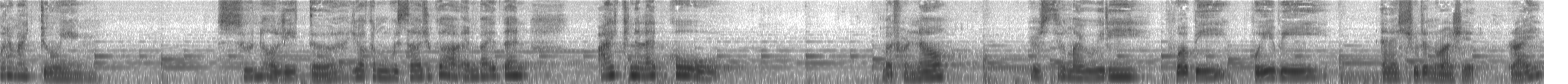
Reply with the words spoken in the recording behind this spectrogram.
What am I doing? Sooner or later, you akan membesar juga. And by then, I can let go. But for now, you're still my witty, wubby baby. And I shouldn't rush it, right?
